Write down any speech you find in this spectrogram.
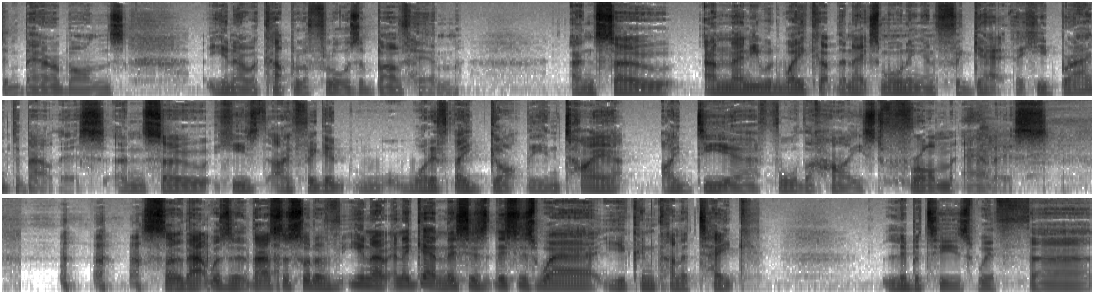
in bearer bonds, you know, a couple of floors above him. And so, and then he would wake up the next morning and forget that he'd bragged about this. And so he's, I figured, what if they got the entire idea for the heist from Ellis? so that was a, that's a sort of you know and again this is this is where you can kind of take liberties with uh,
